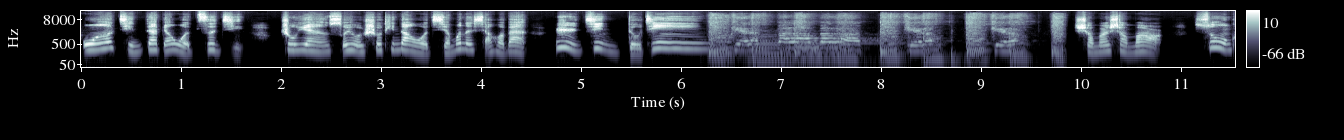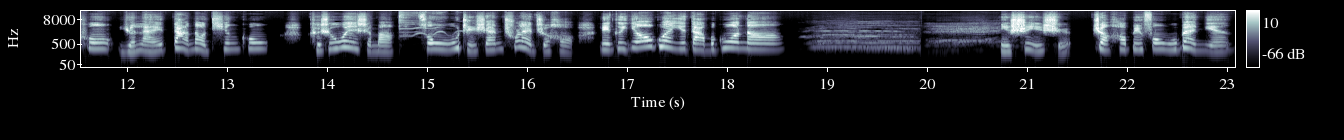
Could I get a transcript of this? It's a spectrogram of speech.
我仅代表我自己，祝愿所有收听到我节目的小伙伴日进斗金。小妹儿，小妹儿，孙悟空原来大闹天宫，可是为什么从五指山出来之后，连个妖怪也打不过呢？你试一试，账号被封五百年。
